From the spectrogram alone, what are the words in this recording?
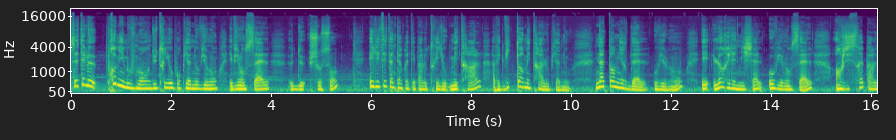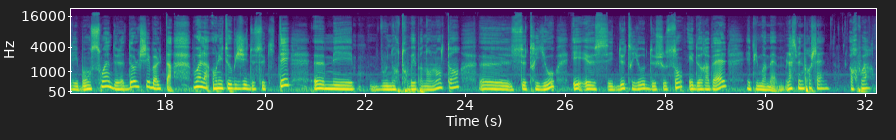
C'était le premier mouvement du trio pour piano, violon et violoncelle de Chausson. Et il était interprété par le trio Métral, avec Victor Métral au piano, Nathan Mirdel au violon et Laure-Hélène Michel au violoncelle, enregistré par les bons soins de la Dolce Volta. Voilà, on était obligé de se quitter, euh, mais vous nous retrouvez pendant longtemps euh, ce trio et euh, ces deux trios de Chausson et de Ravel, et puis moi-même, la semaine prochaine. Au revoir.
